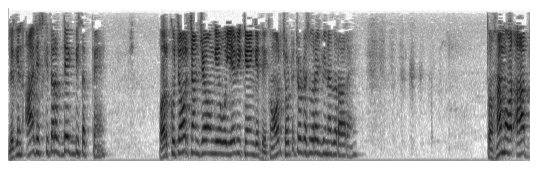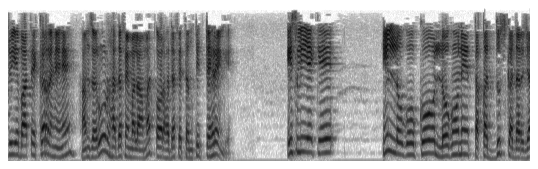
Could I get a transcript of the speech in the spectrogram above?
لیکن آج اس کی طرف دیکھ بھی سکتے ہیں۔ اور کچھ اور چمچے ہوں گے، وہ یہ بھی کہیں گے، دیکھو، اور چھوٹے چھوٹے سورج بھی نظر آ رہے ہیں۔ تو ہم اور آپ جو یہ باتیں کر رہے ہیں، ہم ضرور ہدف ملامت اور ہدف تنقید ٹہریں گے۔ اس لیے کہ ان لوگوں کو لوگوں نے تقدس کا درجہ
